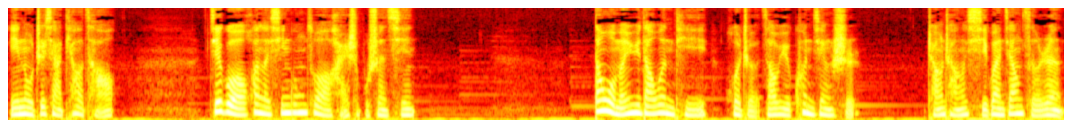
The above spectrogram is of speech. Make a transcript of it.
一怒之下跳槽，结果换了新工作还是不顺心。当我们遇到问题或者遭遇困境时，常常习惯将责任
